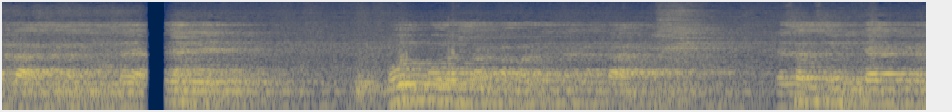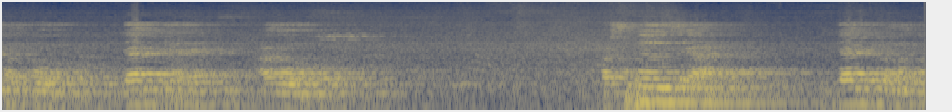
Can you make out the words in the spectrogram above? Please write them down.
ಎಲ್ಲ ಸಂಘ ಸಂಸ್ಥೆಯಲ್ಲಿ ಮೂರು ವರ್ಷ ಅಂಕ ಪಡೆದಿರ್ತಕ್ಕಂಥ ಎಸ್ ಎಲ್ ಸಿ ವಿದ್ಯಾರ್ಥಿಗಳು ಮತ್ತು ವಿದ್ಯಾರ್ಥಿಗಳೇ ಹಾಗೂ ಫಸ್ಟ್ ಪಿ ಯು ಸಿಯ ವಿದ್ಯಾರ್ಥಿಗಳು ಮತ್ತು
